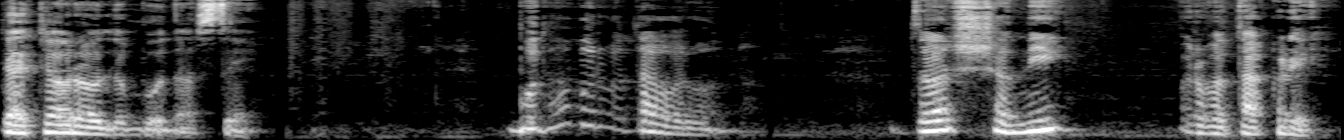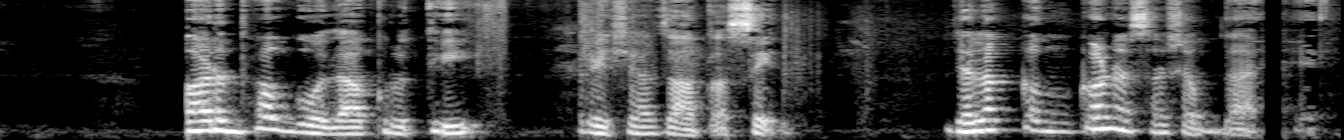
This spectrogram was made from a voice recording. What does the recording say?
त्याच्यावर अवलंबून असते. बुध पर्वतावरून जर शनी पर्वताकडे अर्ध गोलाकृती रेषा जात असेल ज्याला कंकण असा शब्द आहे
